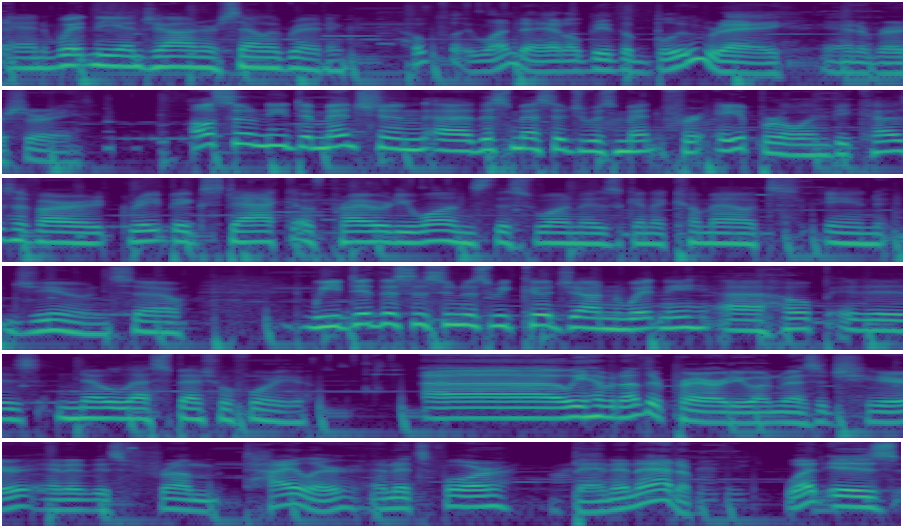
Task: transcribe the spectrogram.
and Whitney and John are celebrating. Hopefully, one day it'll be the Blu-ray anniversary. Also, need to mention uh, this message was meant for April, and because of our great big stack of priority ones, this one is going to come out in June. So we did this as soon as we could, John and Whitney. Uh, hope it is no less special for you. Uh, we have another priority one message here, and it is from Tyler, and it's for Ben and Adam. What is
